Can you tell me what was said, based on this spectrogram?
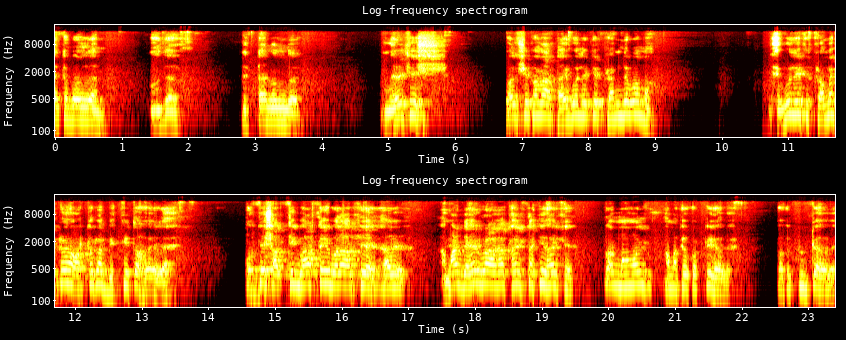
এতে বললেন, আমাদের নিত্যানন্দ, মেরেছিস? বলছি না তাই বলে কি প্রেম দেব না? এগুলি ক্রমে ক্রমে অর্থটা বিকৃত হয়ে যায়। অতি সাত্বিক ভাব থেকে বলা হচ্ছে, আর, আমার দেহের উপর আঘাত হয়েছে, তা কি হয়েছে? তোর মঙ্গল আমাকে করতেই হবে। তোকে তুলতে হবে।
